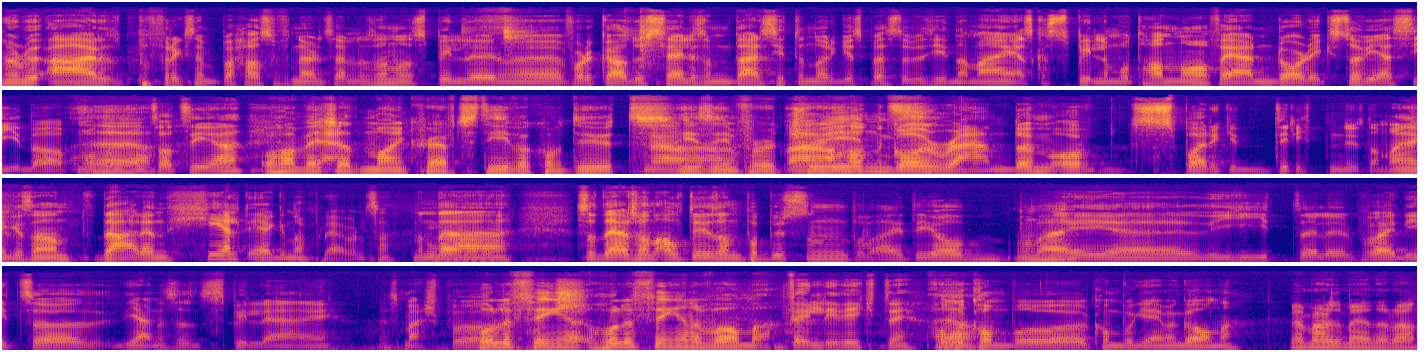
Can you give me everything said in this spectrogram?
når du er for på House of Nerds eller noe sånt og spiller med folka, og du ser liksom Der sitter Norges beste ved siden av meg, jeg skal spille mot han nå, for jeg er den dårligste, og vi er sida på en måte Ja, ja. motsatt side. Og han vet ikke at Minecraft Steve har kommet ut. Ja. He's in for a treat. Han går random og sparker dritten ut av meg. Ikke sant? Det er en helt egen opplevelse. Men det, så det er sånn alltid sånn på bussen, på vei til jobb, på Mhm. vei uh, hit eller på vei dit, så gjerne så spiller jeg Smash på Holde, finger, holde fingrene varme. Veldig viktig. Holde Ja. combo, combo gamet gående. Hvem er det du mener da?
